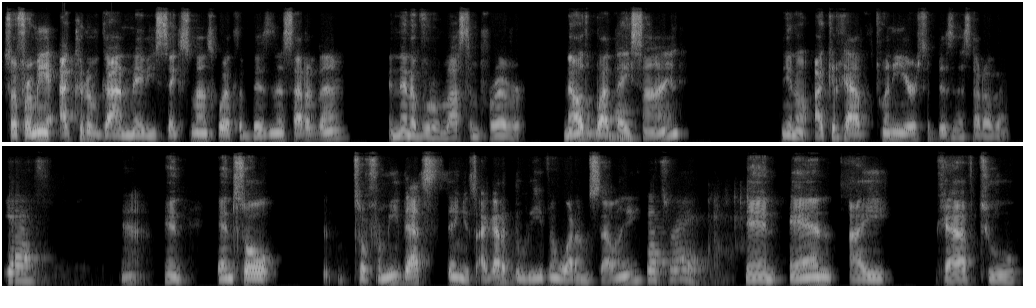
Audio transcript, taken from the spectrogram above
so for me, I could have gotten maybe six months worth of business out of them, and then I would have lost them forever. Now, what they signed, you know, I could have 20 years of business out of them. Yes. Yeah. And, and so, so for me, that's the thing is I got to believe in what I'm selling. That's right. And, and I have to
